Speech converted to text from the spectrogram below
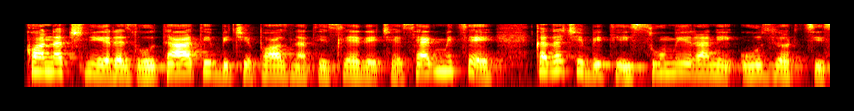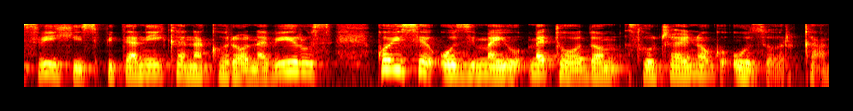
Konačni rezultati bit će poznati sljedeće sedmice, kada će biti sumirani uzorci svih ispitanika na koronavirus koji se uzimaju metodom slučajnog uzorka.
